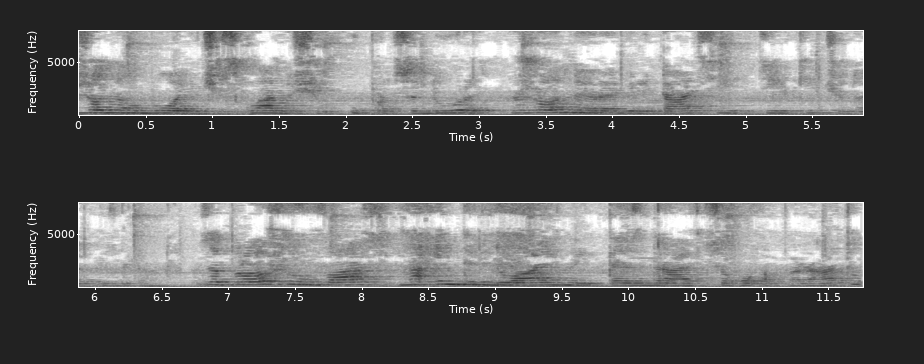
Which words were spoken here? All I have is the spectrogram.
Жодного болю чи складнощів у процедури, жодної реабілітації, тільки чудові результати. Запрошую вас на індивідуальний тест-драйв цього апарату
